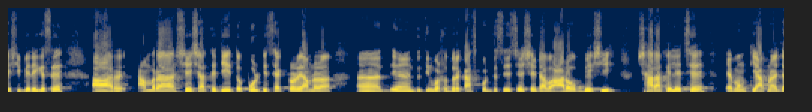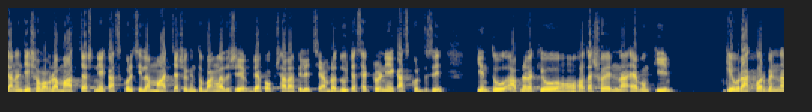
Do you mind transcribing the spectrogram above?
বেশি বেড়ে গেছে। আর আমরা সেই সাথে যেহেতু পোল্ট্রি সেক্টরে আমরা দে- তিন বছর ধরে কাজ করতেছি সেটা আরও বেশি সারা ফেলেছে এবং কি আপনারা জানেন যে সময় আমরা মাছ চাষ নিয়ে কাজ করেছিলাম, মাছ চাষও কিন্তু বাংলাদেশে ব্যাপক সারা ফেলেছে। আমরা দুইটা সেক্টর নিয়ে কাজ করতেছি, কিন্তু আপনারা কেউ হতাশ হয়েন না এবং কি কেউ রাগ করবেন না,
